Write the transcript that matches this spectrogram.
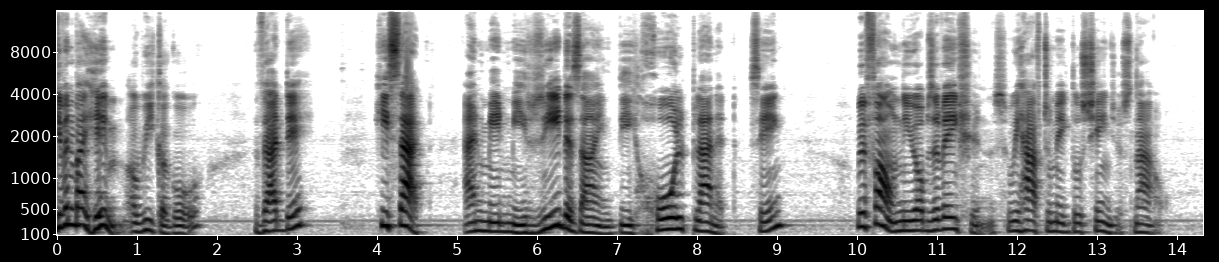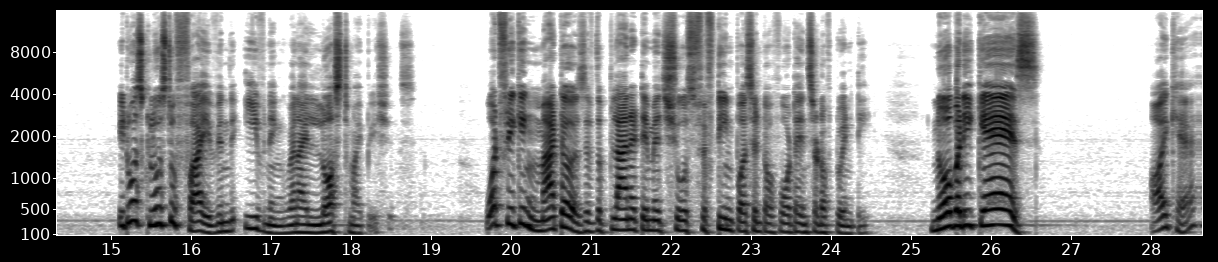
given by him a week ago, that day he sat and made me redesign the whole planet, saying, We found new observations. We have to make those changes now. It was close to 5 in the evening when I lost my patience. What freaking matters if the planet image shows 15% of water instead of 20? Nobody cares! I care,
